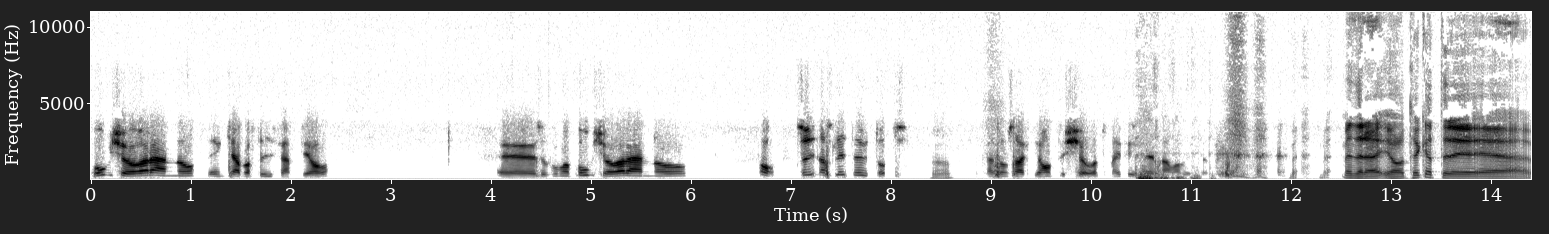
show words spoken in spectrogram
provköra den och det är en Kava 450 jag har. Så får man provköra den och ja, synas lite utåt. Ja. Men som sagt, jag har inte kört mig till det samarbetet. Men det där, jag tycker att det är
